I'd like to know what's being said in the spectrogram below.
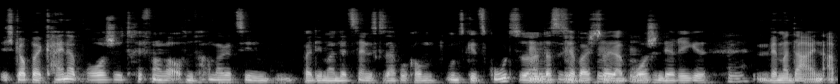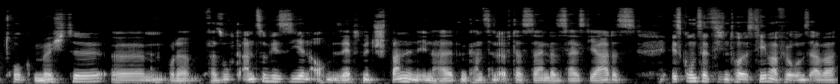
ich glaube, bei keiner Branche trifft man mal auf ein Fachmagazin, bei dem man letzten Endes gesagt bekommt, uns geht's gut, sondern mhm. das ist ja beispielsweise in der Branche in der Regel, mhm. wenn man da einen Abdruck möchte ähm, oder versucht anzuvisieren, auch selbst mit spannenden Inhalten, kann es dann öfters sein, dass es heißt, ja, das ist grundsätzlich ein tolles Thema für uns, aber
